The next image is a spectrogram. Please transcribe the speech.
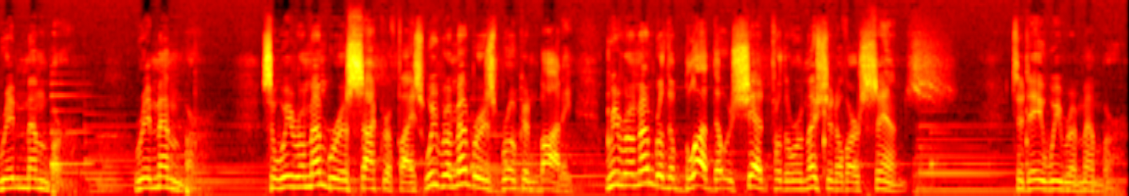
remember. Remember. So we remember his sacrifice. We remember his broken body. We remember the blood that was shed for the remission of our sins. Today we remember.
